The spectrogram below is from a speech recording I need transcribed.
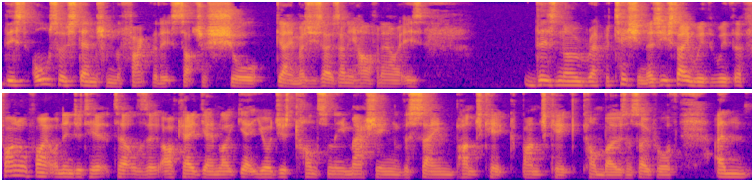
this also stems from the fact that it's such a short game. As you say, it's only half an hour. Is there's no repetition, as you say with with a Final Fight on Ninja Turtles arcade game. Like, yeah, you're just constantly mashing the same punch kick, punch kick combos and so forth, and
